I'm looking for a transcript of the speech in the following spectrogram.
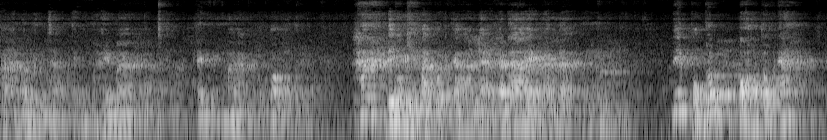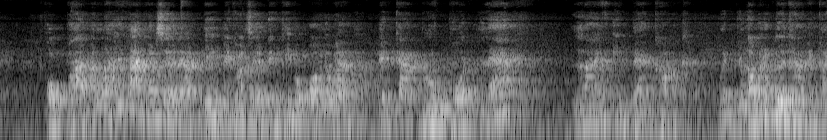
ทางเราเป็นจัดเต็มมาให้มากครับเต็มมากผมบอก เลยฮ่านี่ก็มีปรากฏการณ์แหละก็ได้อย่างนั้นแหละอืมนี่ผมก็บอกตรงนะ ผมผ่านมาหลายหลายคอนเสิร์ตนะครับนี่เป็นคอนเสิร์ตหนึ่งที่ผมบอกเลยว่า เป็นการรวมพลและ Live in Bangkok เหมือนยกเราไม่ต้องเดินทางไปไกล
